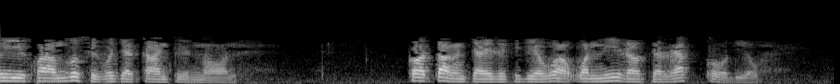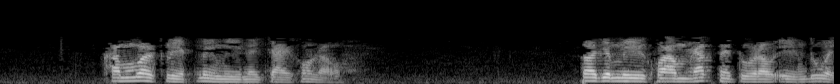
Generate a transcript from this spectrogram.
มีความรู้สึกว่าจากการตื่นนอน ก็ตั้งใจเลยทีเดียวว่าวันนี้เราจะรักตัวเดียวคำว่าเกลียดไม่มีในใจของเรา ก็จะมีความรักในตัวเราเองด้วย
